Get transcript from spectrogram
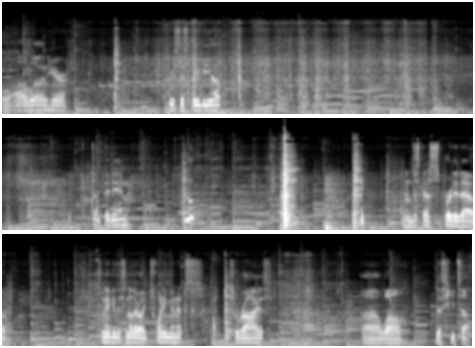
A little olive oil in here. Grease this baby up. Dump it in. Bloop. And I'm just gonna spread it out. So I'm gonna give this another like 20 minutes to rise uh, while this heats up.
